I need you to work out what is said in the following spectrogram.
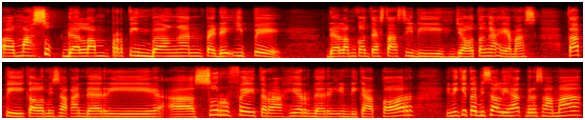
uh, masuk dalam pertimbangan PDIP dalam kontestasi di Jawa Tengah ya Mas. Tapi kalau misalkan dari uh, survei terakhir dari indikator, ini kita bisa lihat bersama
